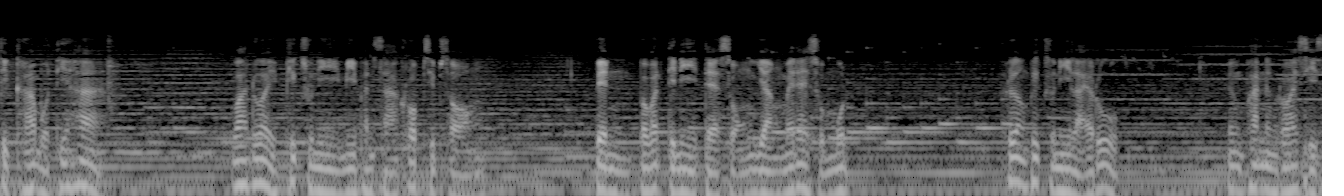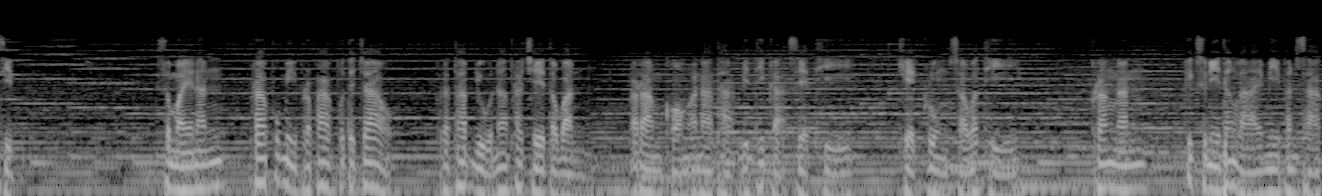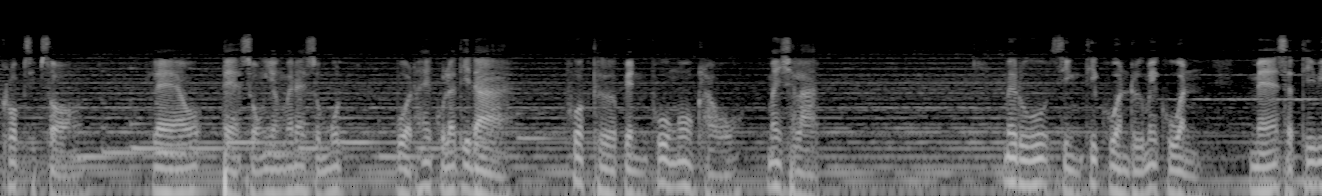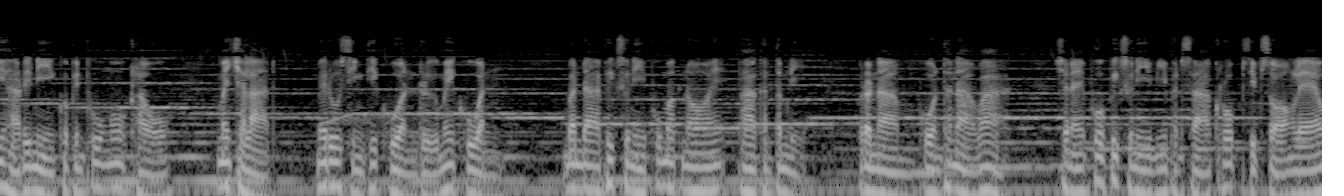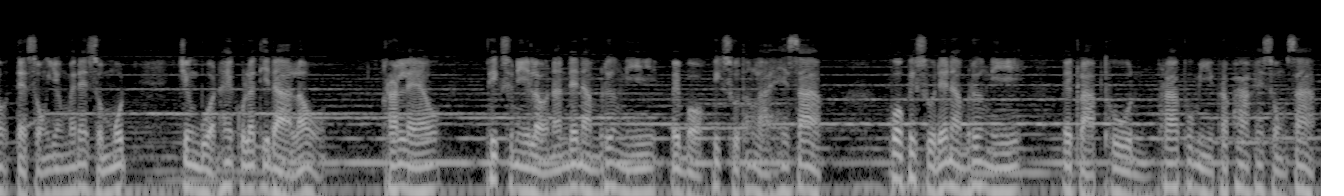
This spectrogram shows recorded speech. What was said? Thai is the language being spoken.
สิกขาบทที่ 5 ว่าด้วยภิกษุณีมีพรรษาครบ 12 เป็นประวัตินีแต่สงยังไม่ได้สมมุติ เรื่องภิกษุณีหลายรูป 1140 สมัยนั้นพระผู้มีพระภาคพุทธเจ้า ประทับอยู่ณพระเชตวัน อารามของอนาถาบินทิกะเศรษฐี เขตกรุงสาวัตถี ครั้งนั้นภิกษุณีทั้งหลายมีพรรษาครบ 12 แล้วแต่สงยังไม่ได้สมมุติบวชให้กุลธิดา พวกเธอเป็นผู้โง่เขลาไม่ฉลาด ไม่รู้สิ่งที่ควรหรือไม่ควร แม้สัตธิวิหาริณีก็เป็นผู้โง่เขลาไม่ฉลาด ไม่รู้สิ่งที่ควรหรือไม่ควร บรรดาภิกษุณีผู้มักน้อย พากันตำหนิประนามโพลธนาว่าฉนัยพวกภิกษุณีมีพรรษาครบ 12 แล้ว แต่สงยังไม่ได้สมมุติ จึงบวชให้กุลธิดาเล่า ครั้นแล้ว ภิกษุณีเหล่านั้นได้นำเรื่องนี้ไปบอกภิกษุทั้งหลายให้ทราบ พวกภิกษุได้นำเรื่องนี้ไปกราบทูลพระผู้มีพระภาคให้ทรงทราบ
